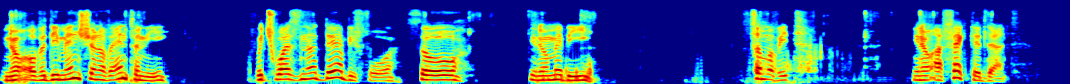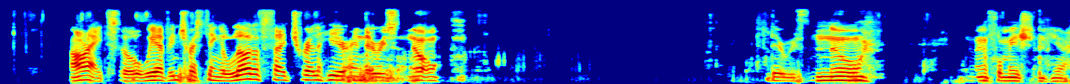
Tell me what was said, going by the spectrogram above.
you know, of a dimension of Anthony which was not there before. So, you know, maybe some of it, you know, affected that. All right, so we have interesting a lot of side trail here, and there is no, there is no, no information here.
